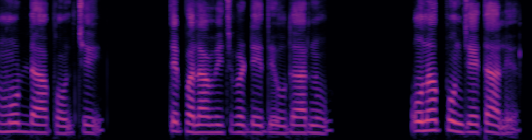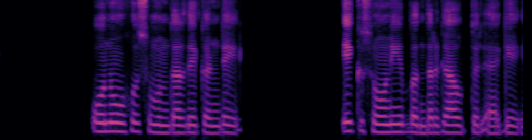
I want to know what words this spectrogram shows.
ਮੁੱਢਾ ਪਹੁੰਚੇ ਤੇ ਪਲਾਂ ਵਿੱਚ ਵੱਡੇ ਦਿਉਦਾਰ ਨੂੰ ਉਹਨਾਂ ਪੁੰਜੇ ਢਾਲਿਆ ਉਹਨੂੰ ਉਹ ਸਮੁੰਦਰ ਦੇ ਕੰਢੇ ਇੱਕ ਸੋਹਣੀ ਬੰਦਰਗਾਹ ਉੱਤੇ ਲੈ ਗਏ।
